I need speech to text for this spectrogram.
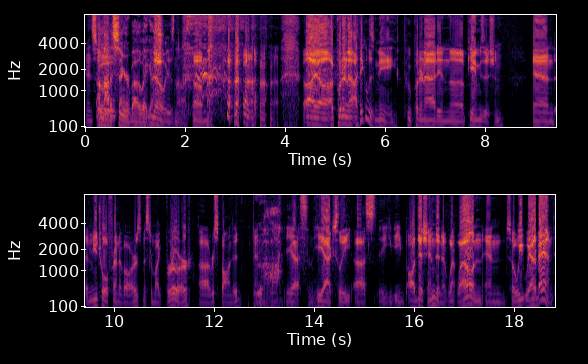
And so I'm not a singer, by the way, guys. No, he's not. Um, I uh, I put an ad, I think it was me who put an ad in the PA Musician, and a mutual friend of ours, Mr. Mike Brewer, uh, responded. And, yes, and he actually uh, he, he, auditioned, and it went well, and, and so we, we had a band.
